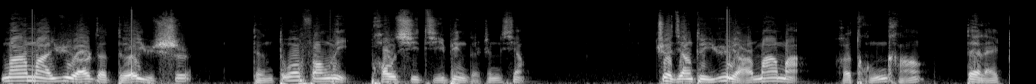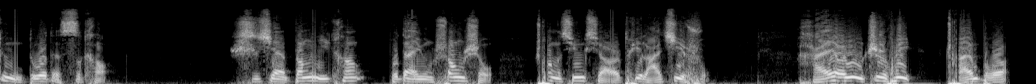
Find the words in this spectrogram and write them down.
妈妈育儿的得与失等多方位剖析疾病的真相。这将对育儿妈妈和同行带来更多的思考，实现邦尼康不但用双手创新小儿推拿技术，还要用智慧传播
